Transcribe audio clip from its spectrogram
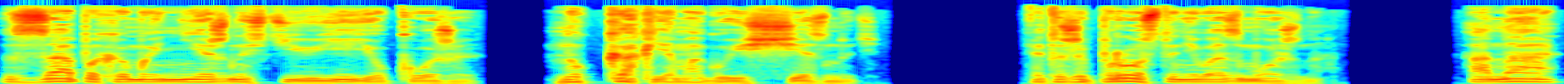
запахом и нежностью ее кожи. Но как я могу исчезнуть? Это же просто невозможно. Она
